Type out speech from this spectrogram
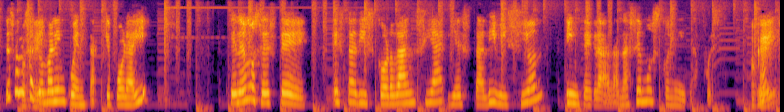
Entonces vamos a tomar en cuenta que por ahí tenemos este, esta discordancia y esta división integrada. Nacemos con ella, pues. Ok.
